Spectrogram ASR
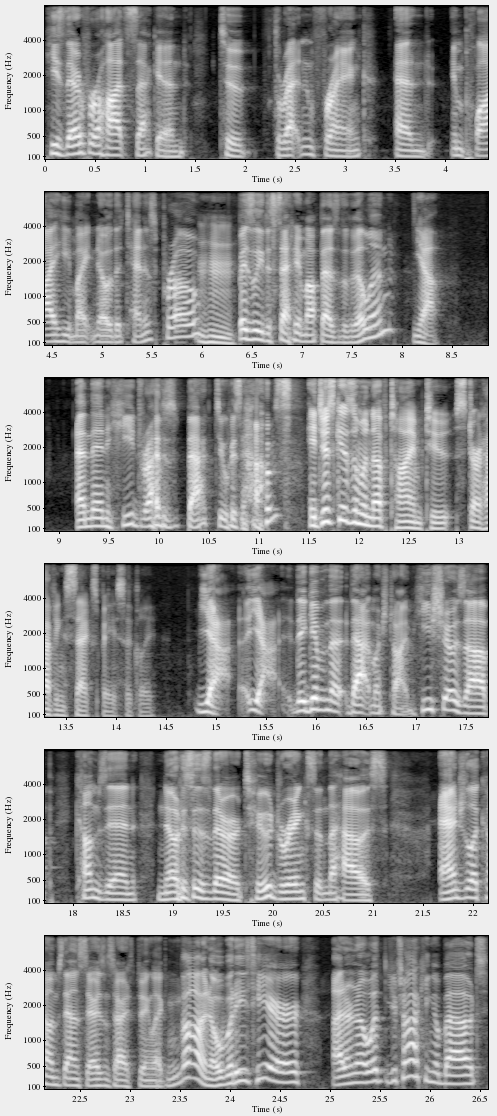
he's there for a hot second to threaten Frank and imply he might know the tennis pro, mm-hmm. basically to set him up as the villain. yeah. And then he drives back to his house. It just gives him enough time to start having sex, basically. Yeah, yeah. They give him that, that much time. He shows up, comes in, notices there are two drinks in the house. Angela comes downstairs and starts being like, no, nobody's here. I don't know what you're talking about.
